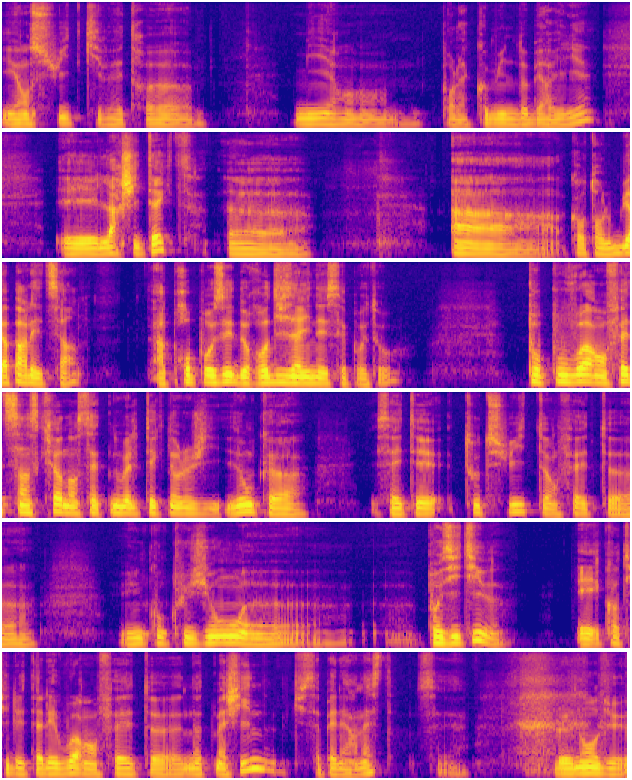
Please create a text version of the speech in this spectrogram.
et ensuite qui va être mis en, pour la commune d'Aubervilliers. Et l'architecte, quand on lui a parlé de ça, a proposé de redesigner ses poteaux pour pouvoir en fait s'inscrire dans cette nouvelle technologie. donc, ça a été tout de suite en fait une conclusion euh, positive. Et quand il est allé voir en fait euh, notre machine, qui s'appelle Ernest, c'est le nom du,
